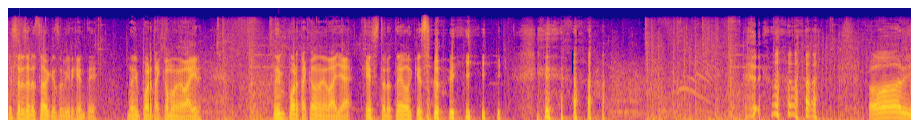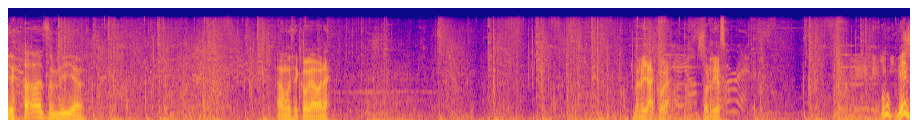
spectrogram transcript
Esto se lo tengo que subir, gente. No importa cómo me va a ir. No importa cómo me vaya. Esto lo tengo que subir. ¡Oh, Dios mío! Vamos a Koga ahora. Bueno, ya, Koga. Por Dios. Uh, bien.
